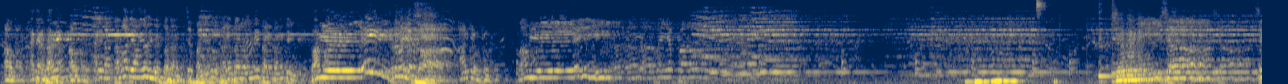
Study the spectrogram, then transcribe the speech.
అంతేనా సార్ అవును సార్. అదే దాని తర్వాత ఏమైందో నేను చెప్తా సార్ చెప్పండి. ఏదో సగం సగం అయింది సగం సగం తెలియదు స్వామి ఆడికే వస్తుంది స్వామి శరణీశా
